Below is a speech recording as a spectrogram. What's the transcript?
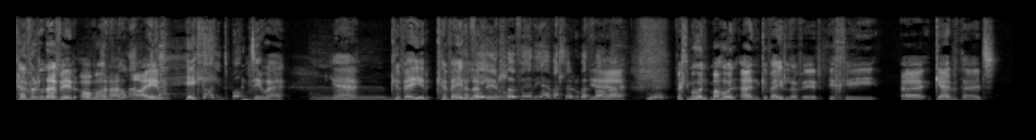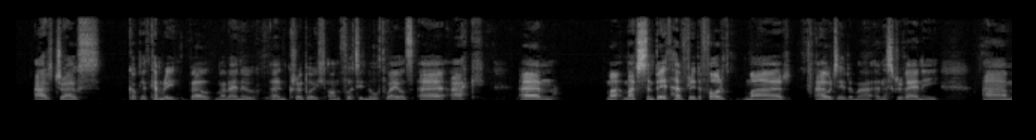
Cyfr lyfr? O, oh, mae hwnna'n air hyll. Guidebook? Yn diwe. Ie. Mm. Yeah. Cyfeir, cyfeir, cyfeir lyfr. Cyfeir lyfr, ie, yeah, falle rhywbeth yeah. fel yna. Yeah. Felly mae hwn, ma hwn yn gyfeir lyfr i chi uh, gerdded ar draws Gogledd Cymru, fel mae'r enw yn crybwyll on foot in North Wales. Uh, ac um, mae ma jyst yn beth hyfryd, y ffordd mae'r awdur yma yn ysgrifennu am,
